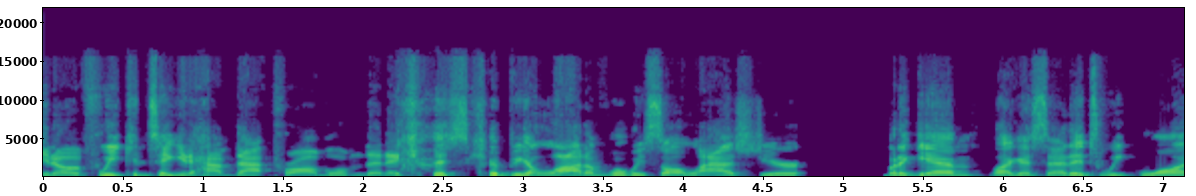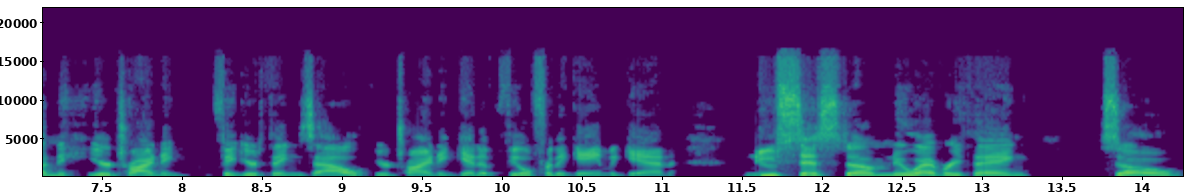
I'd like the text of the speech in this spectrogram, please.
you know, if we continue to have that problem, then it could, could be a lot of what we saw last year. But again, like I said, it's week one. You're trying to figure things out. You're trying to get a feel for the game again. New system, new everything. So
